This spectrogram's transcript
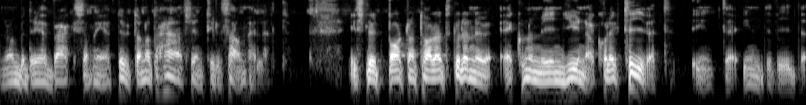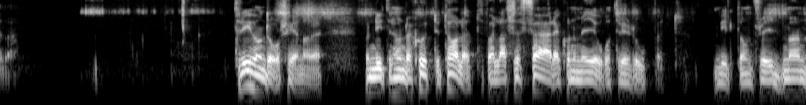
när de bedrev verksamhet utan att ta hänsyn till samhället. I slutet på 1800-talet skulle nu ekonomin gynna kollektivet, inte individerna. 300 år senare, på 1970-talet, var laissez-faire-ekonomi åter i ropet. Milton Friedman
